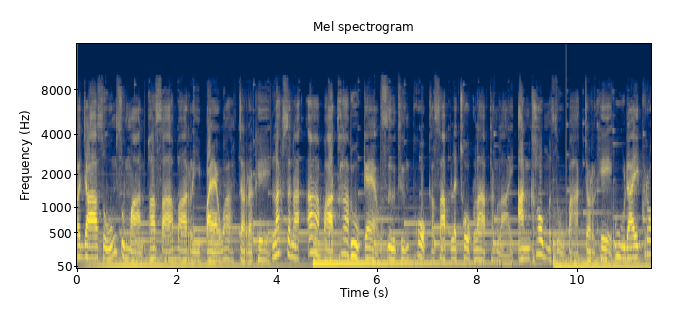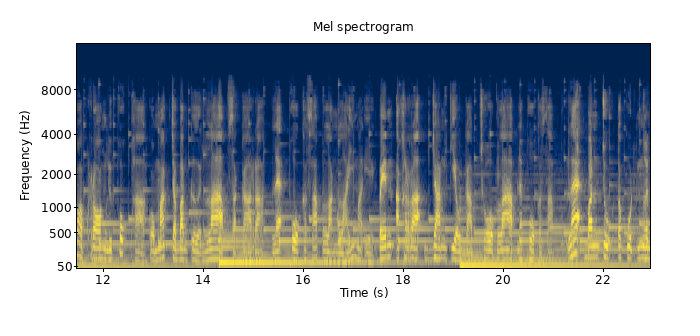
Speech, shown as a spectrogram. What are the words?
พญาสูงสุมาน ภาษาบาลีแปลว่าจระเข้ลักษณะอ้าปากคาบดูแก้ว สื่อถึงโภคทรัพย์และโชคลาภทั้งหลาย อันเข้ามาสู่ปากจระเข้ผู้ใดครอบครองหรือพกพาก็มักจะบังเกิดลาบสักการะ และโภคทรัพย์หลั่งไหลมาเอง เป็นอักขระยันเกี่ยวกับโชคลาภและโภคทรัพย์ และบรรจุตะกุดเงิน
